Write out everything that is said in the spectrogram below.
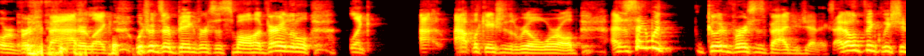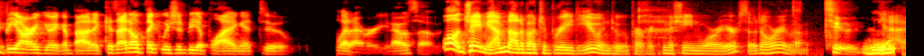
or versus bad, or like which ones are big versus small, have very little like a- application to the real world. And the same with good versus bad eugenics. I don't think we should be arguing about it because I don't think we should be applying it to whatever, you know. So, Well, Jamie, I'm not about to breed you into a perfect machine warrior, so don't worry about it. dude, Mhm. yeah,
